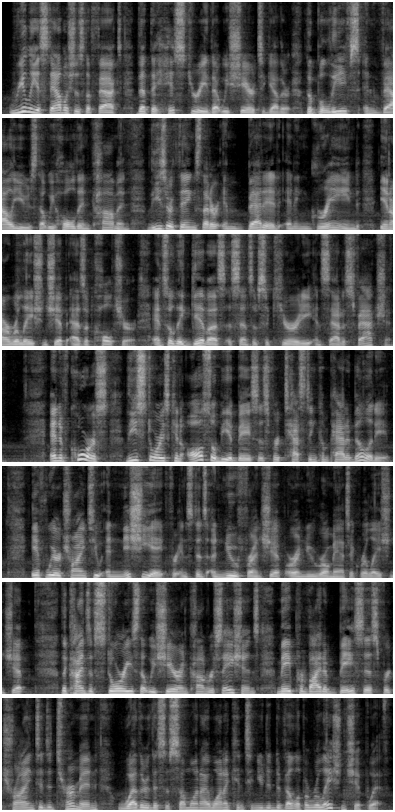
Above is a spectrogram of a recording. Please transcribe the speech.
really establishes the fact that the history that we share together, the beliefs and values that we hold in common, these are things that are embedded and ingrained in our relationship as a culture. And so they give us a sense of security and satisfaction. And of course, these stories can also be a basis for testing compatibility. If we are trying to initiate, for instance, a new friendship or a new romantic relationship, the kinds of stories that we share in conversations may provide a basis for trying to determine whether this is someone I want to continue to develop a relationship with.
